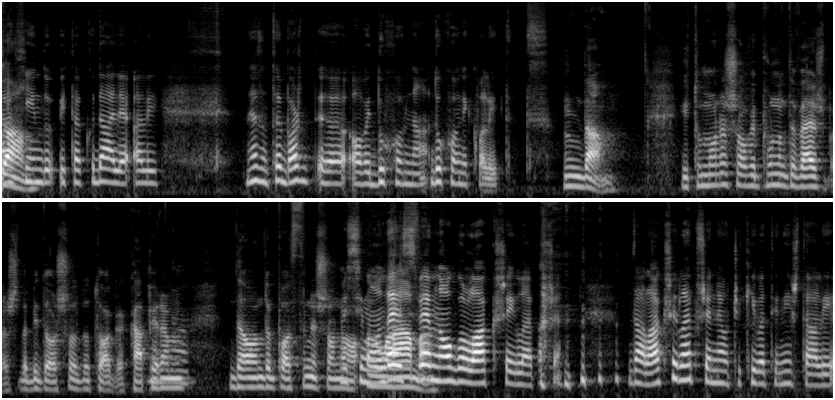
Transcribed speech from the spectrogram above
da. uh, hindu i tako dalje, ali ne znam, to je baš uh, ovaj duhovna, duhovni kvalitet. Da. I to moraš ovaj puno da vežbaš da bi došao do toga. Kapiram da, da onda postaneš ono Mislim, onda lama. je sve mnogo lakše i lepše. da, lakše i lepše ne očekivati ništa, ali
